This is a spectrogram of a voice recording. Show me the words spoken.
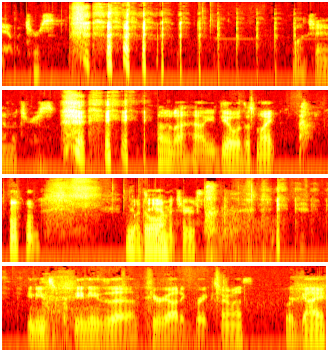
amateurs. Bunch of amateurs. I don't know how you deal with this, Mike. Need a Bunch of amateurs. he needs he needs uh, periodic breaks from us. Poor guy.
